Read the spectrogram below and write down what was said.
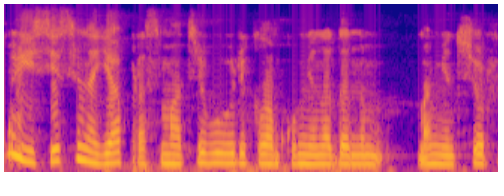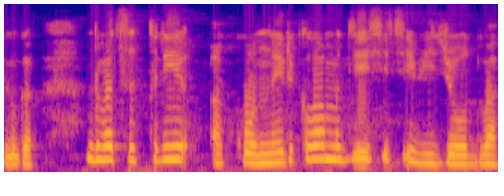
Ну и естественно я просматриваю рекламку. У меня на данном момент серфинга 23, оконная реклама 10 и видео 2.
